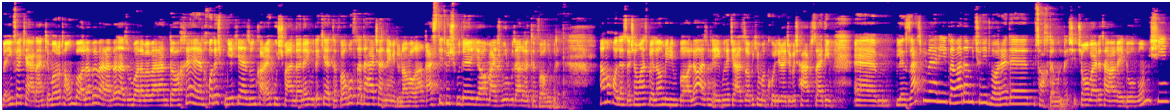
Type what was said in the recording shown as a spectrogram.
به این فکر کردن که ما رو تا اون بالا ببرن بعد از اون بالا ببرن داخل خودش یکی از اون کارهای هوشمندانه بوده که اتفاق افتاده هرچند نمی‌دونم واقعا قصدی توش بوده یا مجبور بودن و اتفاقی بوده. اما خلاصه شما از بلا میریم بالا از اون ایوون جذابی که ما کلی راجبش حرف زدیم لذت می‌برید و بعدم می‌تونید وارد ساختمون بشید. شما وارد طبقه دوم میشین.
